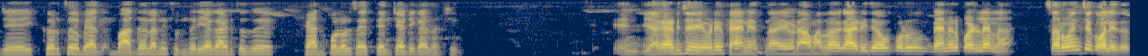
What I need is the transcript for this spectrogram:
जे इकडचं बॅद बादल आणि सुंदर या गाडीचं जे फॅन फॉलोअर्स आहेत त्यांच्यासाठी काय सांगशील? या गाडीचे एवढे फॅन आहेत ना एवढे आम्हाला गाडी जेव्हा पडून बॅनर पडलाय ना सर्वांचे कॉल येतात.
